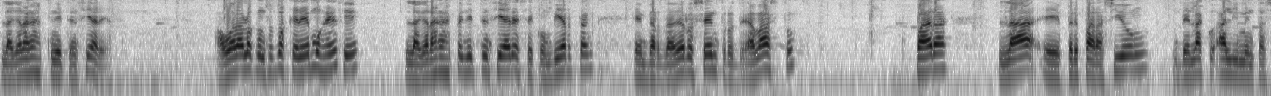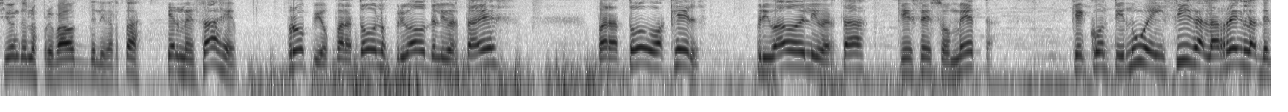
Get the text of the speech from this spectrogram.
las granjas penitenciarias. Ahora lo que nosotros queremos es que las granjas penitenciarias se conviertan en verdaderos centros de abasto para la eh, preparación de la alimentación de los privados de libertad. Y el mensaje propio para todos los privados de libertad es, para todo aquel privado de libertad que se someta, que continúe y siga las reglas de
